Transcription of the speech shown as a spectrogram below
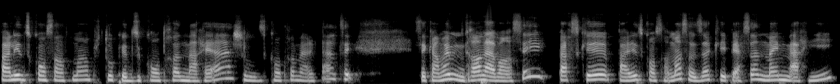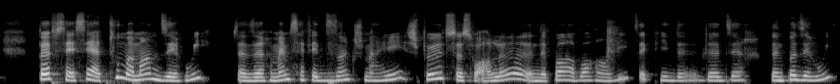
Parler du consentement plutôt que du contrat de mariage ou du contrat marital, c'est quand même une grande avancée parce que parler du consentement, ça veut dire que les personnes, même mariées, peuvent cesser à tout moment de dire oui. C'est-à-dire, même si ça fait dix ans que je suis mariée, je peux ce soir-là ne pas avoir envie, puis de, dire, de ne pas dire oui.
